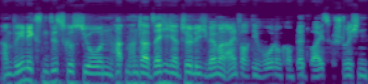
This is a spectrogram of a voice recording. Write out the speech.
Am wenigsten Diskussionen hat man tatsächlich natürlich, wenn man einfach die Wohnung komplett weiß gestrichen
